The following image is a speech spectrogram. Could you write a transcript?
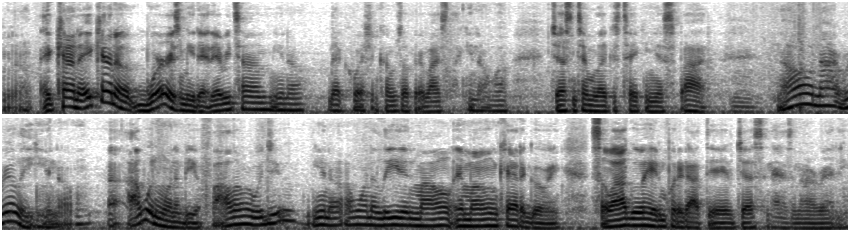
you know, it kind of it kind of worries me that every time you know that question comes up, everybody's like, you know, well, Justin Timberlake is taking your spot. No, not really. You know, I, I wouldn't want to be a follower, would you? You know, I want to lead in my own in my own category. So I'll go ahead and put it out there if Justin hasn't already.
